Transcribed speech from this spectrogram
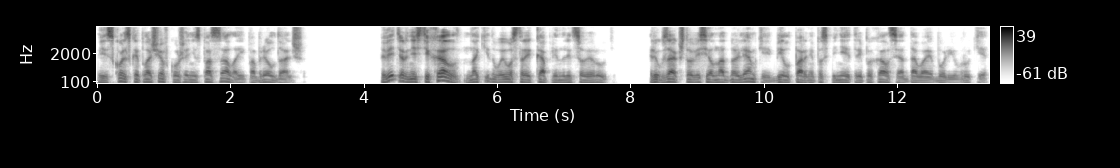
И скользкая плащевка уже не спасала, и побрел дальше. Ветер не стихал, накидывая острые капли на лицо и руки. Рюкзак, что висел на одной лямке, бил парня по спине и трепыхался, отдавая болью в руке.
